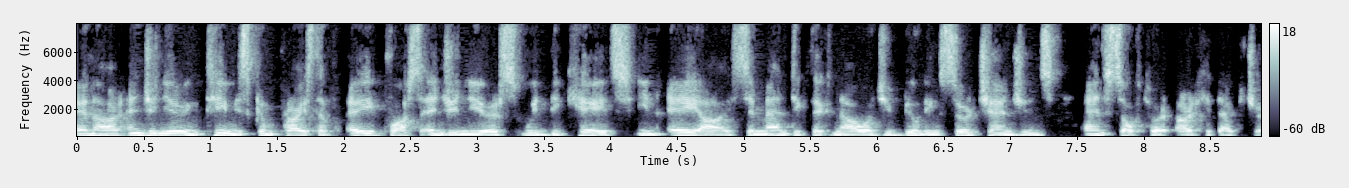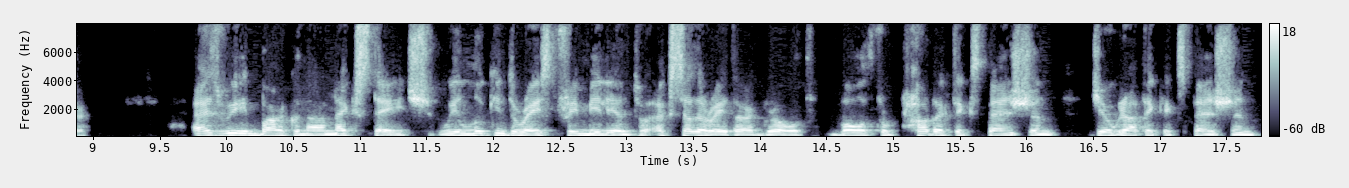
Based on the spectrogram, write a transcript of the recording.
And our engineering team is comprised of A plus engineers with decades in AI, semantic technology, building search engines, and software architecture. As we embark on our next stage, we're looking to raise 3 million to accelerate our growth, both for product expansion, geographic expansion,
